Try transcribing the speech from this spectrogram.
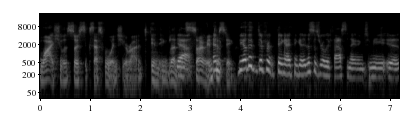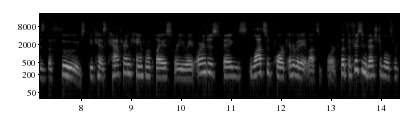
why she was so successful when she arrived in England. Yeah. It's so interesting. And the other different thing I think, and this is really fascinating to me, is the foods because Catherine came from a place where you ate oranges, figs, lots of pork. Everybody ate lots of pork, but the fruits and vegetables were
